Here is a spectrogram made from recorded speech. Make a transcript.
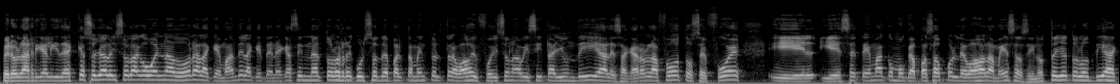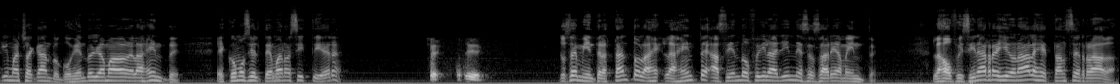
pero la realidad es que eso ya lo hizo la gobernadora, la que manda y la que tenía que asignar todos los recursos del Departamento del Trabajo y fue, hizo una visita allí un día, le sacaron la foto, se fue y, y ese tema como que ha pasado por debajo de la mesa. Si no estoy yo todos los días aquí machacando, cogiendo llamadas de la gente, es como si el tema no existiera. Sí, sí. Entonces, mientras tanto, la, gente haciendo fila allí necesariamente. Las oficinas regionales están cerradas.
